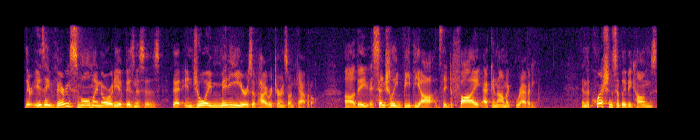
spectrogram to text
there is a very small minority of businesses that enjoy many years of high returns on capital. Uh, they essentially beat the odds, they defy economic gravity. And the question simply becomes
